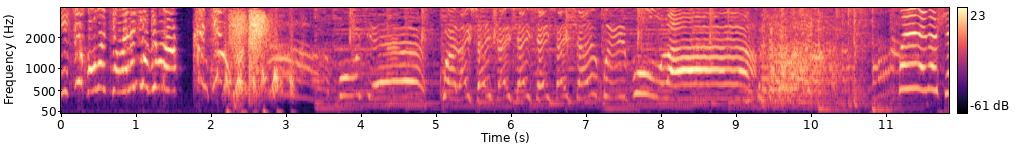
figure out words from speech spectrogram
你是猴子请来的救兵吗？看清！波姐，快来闪闪闪闪闪闪回复啦！欢迎来到神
